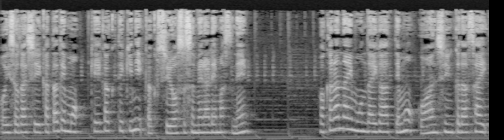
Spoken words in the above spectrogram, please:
お忙しい方でも計画的に学習を進められますね。わからない問題があってもご安心ください。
